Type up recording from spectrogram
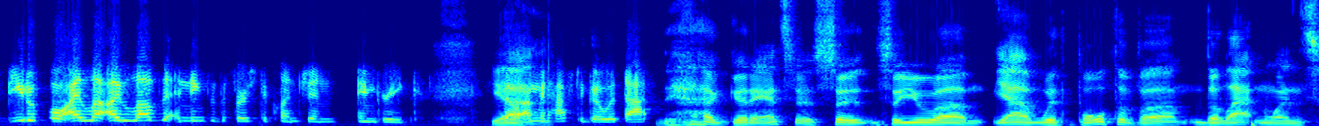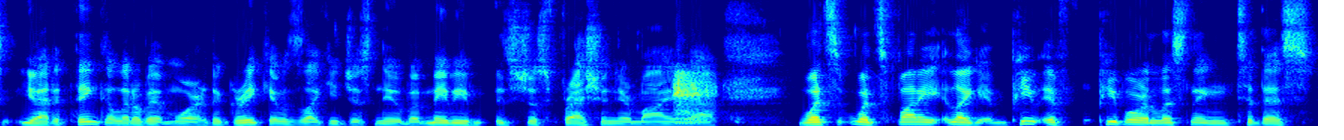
it's beautiful. I, lo- I love the endings of the first declension in Greek. Yeah, so I'm gonna have to go with that. Yeah, good answer. So so you um yeah with both of um, the Latin ones you had to think a little bit more. The Greek it was like you just knew, but maybe it's just fresh in your mind now. what's what's funny like if people are listening to this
